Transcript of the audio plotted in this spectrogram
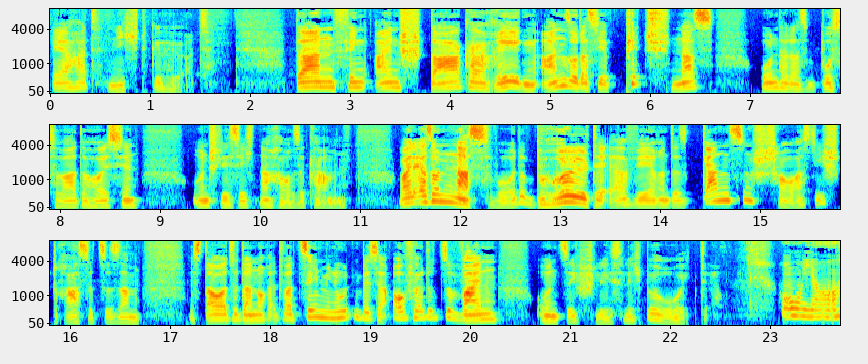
Er hat nicht gehört. Dann fing ein starker Regen an, so dass wir pitschnass unter das Buswartehäuschen und schließlich nach Hause kamen. Weil er so nass wurde, brüllte er während des ganzen Schauers die Straße zusammen. Es dauerte dann noch etwa zehn Minuten, bis er aufhörte zu weinen und sich schließlich beruhigte. Oh ja,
